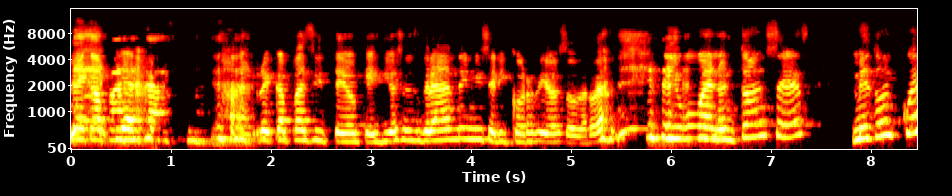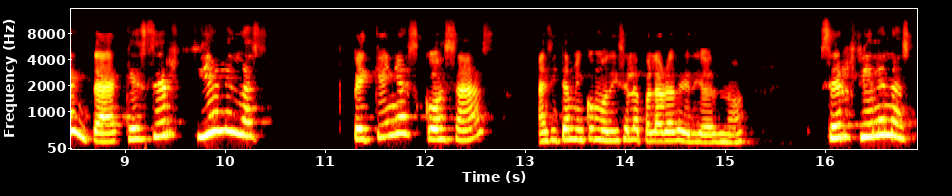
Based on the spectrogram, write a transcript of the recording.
Recapacité, ok, Dios es grande y misericordioso, ¿verdad? Y bueno, entonces me doy cuenta que ser fiel en las pequeñas cosas, así también como dice la palabra de Dios, ¿no? Ser fiel en las,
